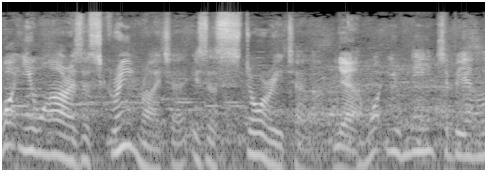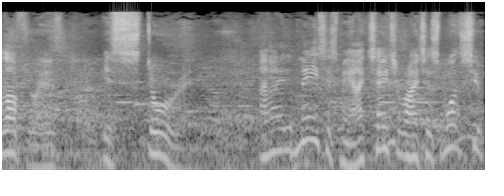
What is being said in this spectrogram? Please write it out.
What you are as a screenwriter is a storyteller. Yeah. And what you need to be in love with is story. And it amazes me. I say to writers, "What's your,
